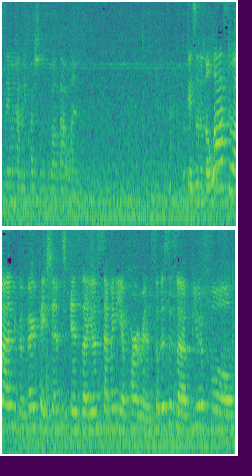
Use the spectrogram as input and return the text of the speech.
Does anyone have any questions about that one? Okay, so then the last one, you've been very patient, is the Yosemite Apartments. So this is a beautiful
